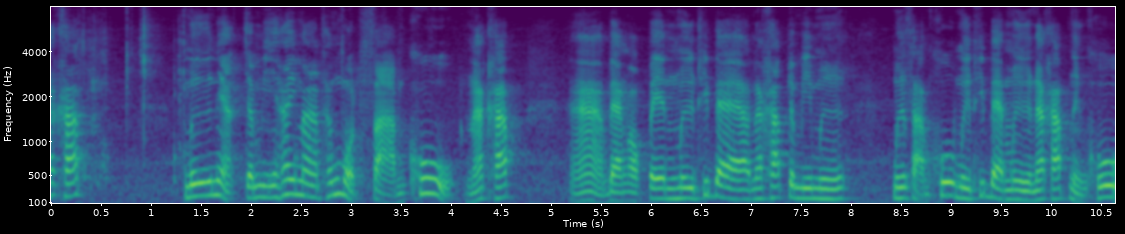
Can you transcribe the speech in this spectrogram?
นะครับ มือเนี่ยจะมีให้มาทั้งหมด 3 คู่นะครับอ่าแบ่งออกเป็นมือที่แบนะครับ จะมีมือมือ 3 คู่มือที่แบมือนะครับ 1 คู่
